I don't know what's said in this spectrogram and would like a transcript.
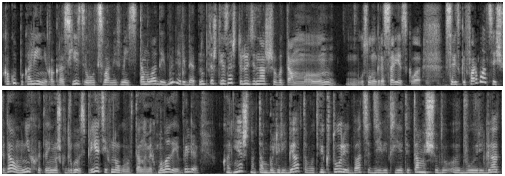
какое поколение как раз ездило вот с вами вместе? Там молодые были ребята? Ну, потому что я знаю, что люди нашего там, э, ну, условно говоря, советского, советской формации еще, да, у них это немножко другое восприятие, их много в автономиях. Молодые были? Конечно, там были ребята, вот Виктория, 29 лет, и там еще двое ребят,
